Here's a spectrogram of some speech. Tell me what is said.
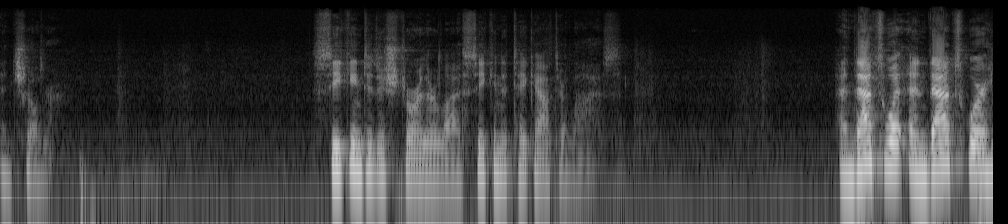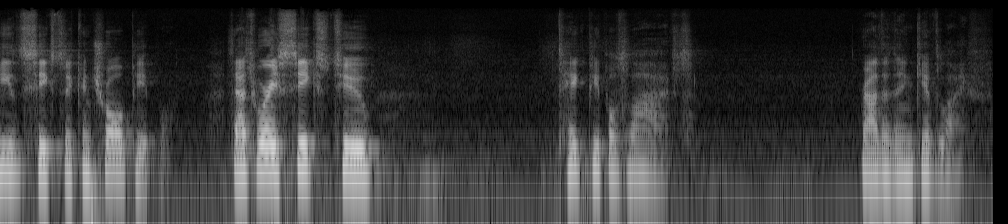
and children. Seeking to destroy their lives, seeking to take out their lives. And that's what and that's where he seeks to control people. That's where he seeks to take people's lives rather than give life.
